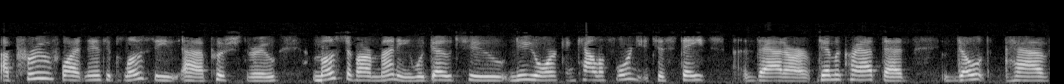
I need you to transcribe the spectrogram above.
approve what Nancy Pelosi uh, pushed through, most of our money would go to New York and California, to states that are Democrat, that don't have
